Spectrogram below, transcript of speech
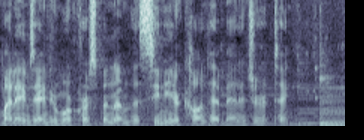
My name is Andrew Moore Crispin. I'm the Senior Content Manager at Ting.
